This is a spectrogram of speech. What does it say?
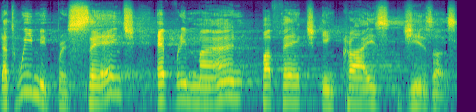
that we may present every man perfect in Christ Jesus.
